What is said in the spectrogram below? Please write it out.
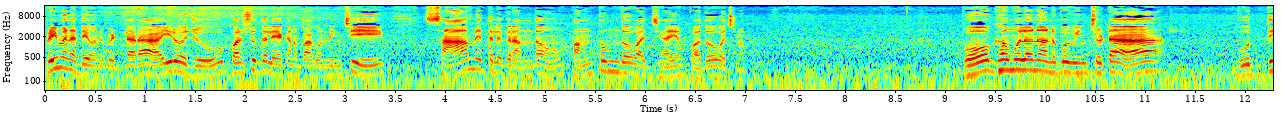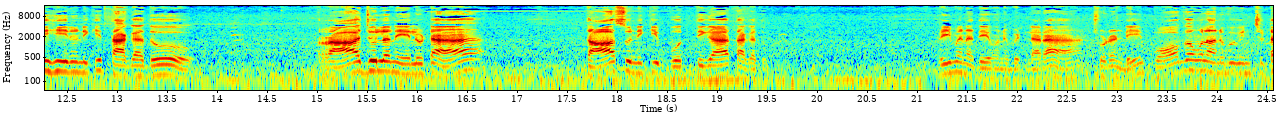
ప్రియమైన దేవుని బిడ్డారా ఈరోజు పరిశుద్ధ లేఖన భాగం నుంచి సామెతల గ్రంథం పంతొమ్మిదవ అధ్యాయం పదో వచనం. భోగములను అనుభవించుట బుద్ధిహీనునికి తగదు. రాజుల నేలుట దాసునికి బొత్తిగా తగదు. ప్రియమైన దేవుని బిడ్డారా చూడండి భోగములు అనుభవించుట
